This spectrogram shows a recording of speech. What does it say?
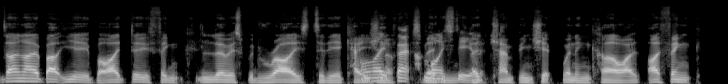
don't know about you, but I do think Lewis would rise to the occasion I, of that's my a championship winning car. I, I think,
